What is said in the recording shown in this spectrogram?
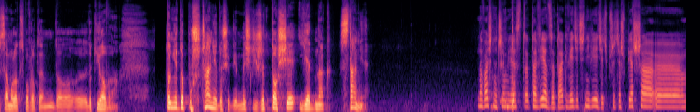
samolot z powrotem do, do Kijowa, to niedopuszczanie do siebie myśli, że to się jednak stanie. No właśnie, czym jest ta wiedza, tak? Wiedzieć, nie wiedzieć. Przecież pierwsza e,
